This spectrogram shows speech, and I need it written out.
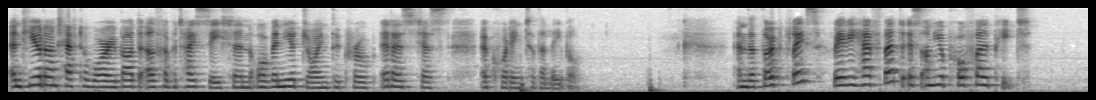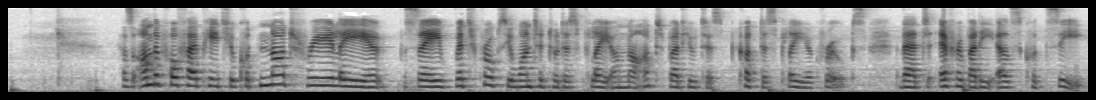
And you don't have to worry about alphabetization or when you join the group, it is just according to the label. And the third place where we have that is on your profile page. Because on the profile page, you could not really say which groups you wanted to display or not, but you just could display your groups that everybody else could see.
